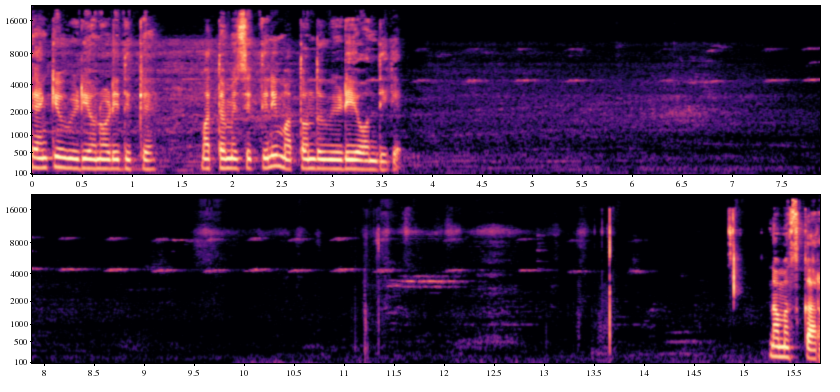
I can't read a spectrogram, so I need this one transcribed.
ಥ್ಯಾಂಕ್ ಯು ವಿಡಿಯೋ ನೋಡಿದ್ದಕ್ಕೆ. ಮತ್ತೊಮ್ಮೆ ಸಿಗ್ತೀನಿ ಮತ್ತೊಂದು ವಿಡಿಯೋ ಒಂದಿಗೆ. ನಮಸ್ಕಾರ.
